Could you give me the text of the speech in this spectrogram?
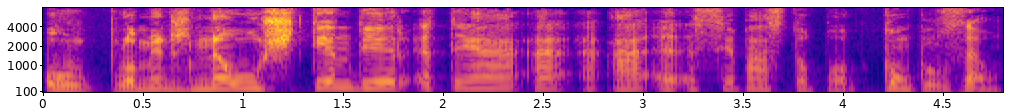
Ou pelo menos não o estender até a, a, a, a Sebastopol. Conclusão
